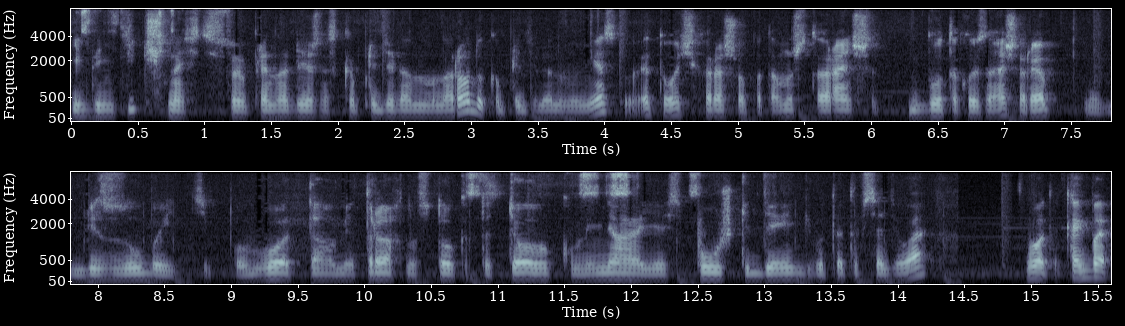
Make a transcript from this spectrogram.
идентичность, свою принадлежность к определенному народу, к определенному месту, это очень хорошо, потому что раньше был такой, знаешь, рэп беззубый, типа, вот там я трахну столько-то телок, у меня есть пушки, деньги, вот это все дела. Вот, как бы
